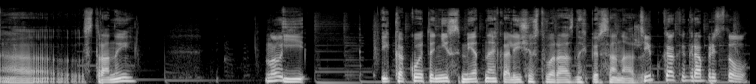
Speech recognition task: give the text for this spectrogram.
э, страны Ну, и, и какое-то несметное количество разных персонажей. тип как «Игра престолов».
